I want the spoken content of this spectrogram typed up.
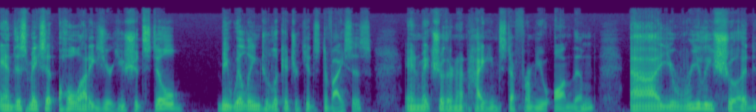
And this makes it a whole lot easier. You should still be willing to look at your kids' devices and make sure they're not hiding stuff from you on them. Uh, you really should,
